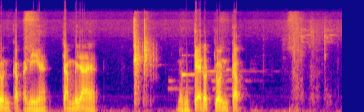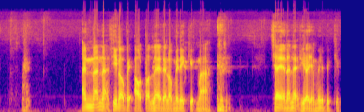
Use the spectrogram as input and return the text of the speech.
ยนต์กับอันนี้จำไม่ได้เดี๋ยวกุญแจรถยนต์กับ อันนั้นอะที่เราไปเอาตอนแรกแต่เราไม่ได้เก็บมา ใช่อันนั้นแหละที่เรายังไม่ได้ไปเก็บ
